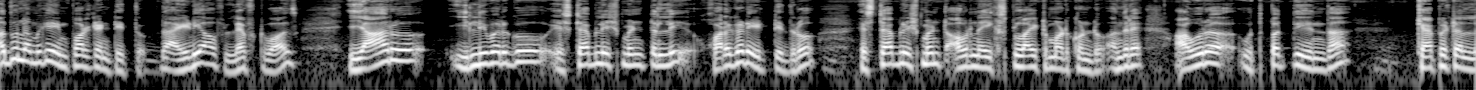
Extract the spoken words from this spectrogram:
ಅದು ನಮಗೆ ಇಂಪಾರ್ಟೆಂಟ್ ಇತ್ತು. The idea of left was ಯಾರು ಇಲ್ಲಿವರೆಗೂ ಎಸ್ಟಾಬ್ಲಿಷ್ಮೆಂಟಲ್ಲಿ ಹೊರಗಡೆ ಇಟ್ಟಿದ್ರು ಎಸ್ಟಾಬ್ಲಿಷ್ಮೆಂಟ್ ಅವ್ರನ್ನ ಎಕ್ಸ್ಪ್ಲಾಯ್ಟ್ ಮಾಡಿಕೊಂಡು, ಅಂದರೆ ಅವರ ಉತ್ಪತ್ತಿಯಿಂದ ಕ್ಯಾಪಿಟಲ್,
